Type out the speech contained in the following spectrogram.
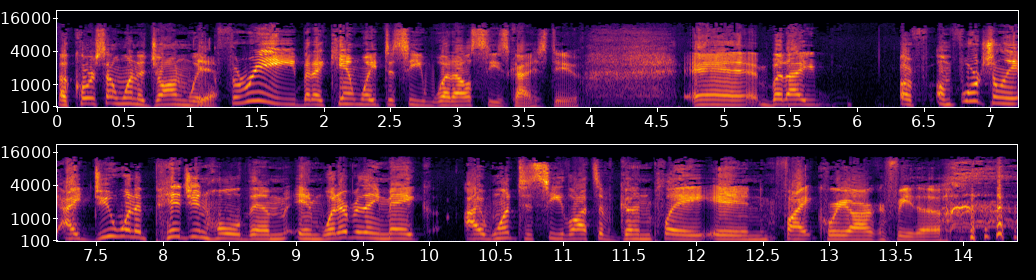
Of course, I want a John Wick Yeah. three, but I can't wait to see what else these guys do. And but I, unfortunately, I do want to pigeonhole them in whatever they make. I want to see lots of gunplay in fight choreography, though.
